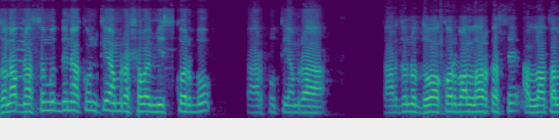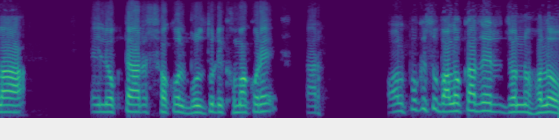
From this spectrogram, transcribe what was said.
জনাব নাসিমুদ্দিন আকনকে আমরা সবাই মিস করব। তার প্রতি আমরা, তার জন্য দোয়া করব আল্লাহর কাছে। আল্লাহ তালা এই লোকটার সকল ভুল ত্রুটি ক্ষমা করে অল্প কিছু ভালো কাজের জন্য হলেও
